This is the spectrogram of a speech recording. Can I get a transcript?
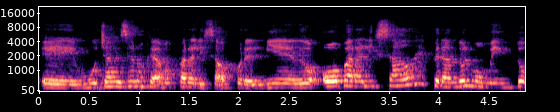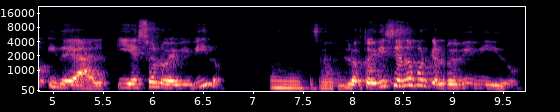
Eh, muchas veces nos quedamos paralizados por el miedo o paralizados esperando el momento ideal y eso lo he vivido. lo estoy diciendo porque lo he vivido,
